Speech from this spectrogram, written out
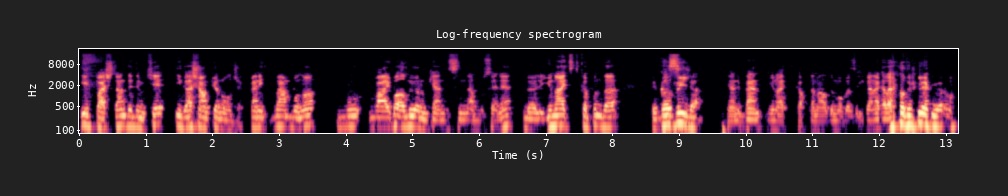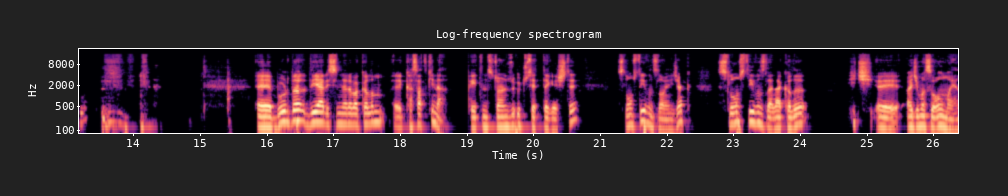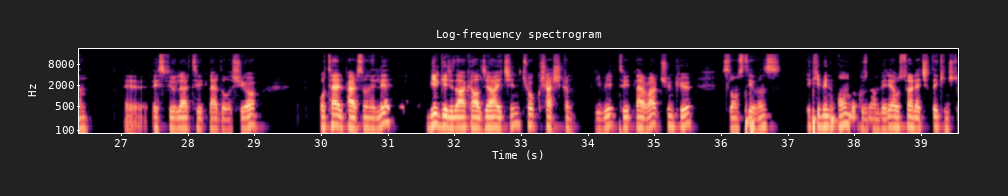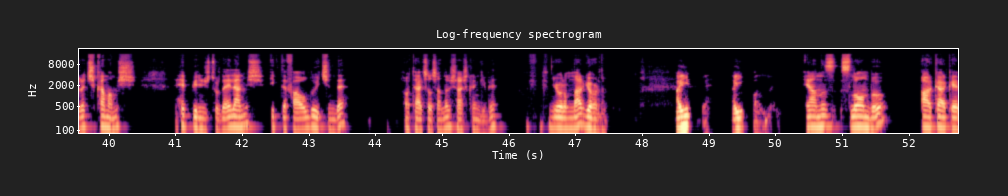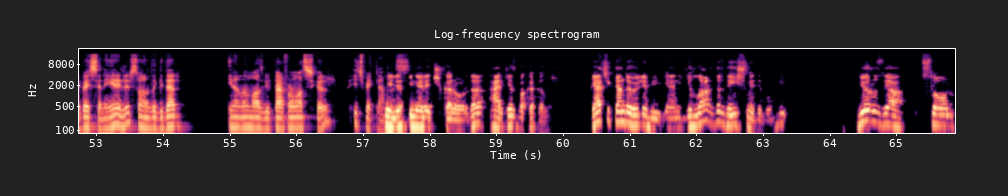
İlk baştan dedim ki Iga şampiyon olacak. Ben ben bunu bu vibe'ı alıyorum kendisinden bu sene. Böyle United Cup'ın da gazıyla yani ben United Cup'tan aldığım o gazı Igana kadar aldı bilemiyorum ama. ee, burada diğer isimlere bakalım. Ee, Kasatkina Peyton Stearns'ı 3 sette geçti. Sloane Stevens'la oynayacak. Sloane Stevens'la alakalı hiç e, acıması olmayan e, espriler, tweetler dolaşıyor. Otel personeli bir gece daha kalacağı için çok şaşkın gibi tweetler var. Çünkü Sloane Stevens 2019'dan beri Avustralya açıkta ikinci tura çıkamamış. Hep birinci turda elenmiş. İlk defa olduğu için de otel çalışanları şaşkın gibi yorumlar gördüm. Ayıp be. Ayıp vallahi. Yalnız Sloan bu. Arka arkaya 5 sene yenilir. Sonra da gider inanılmaz bir performans çıkarır. Hiç beklenmez. Gelir finale çıkar orada. Herkes baka kalır. Gerçekten de öyle bir yani yıllardır değişmedi bu. Bir, diyoruz ya Sloan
